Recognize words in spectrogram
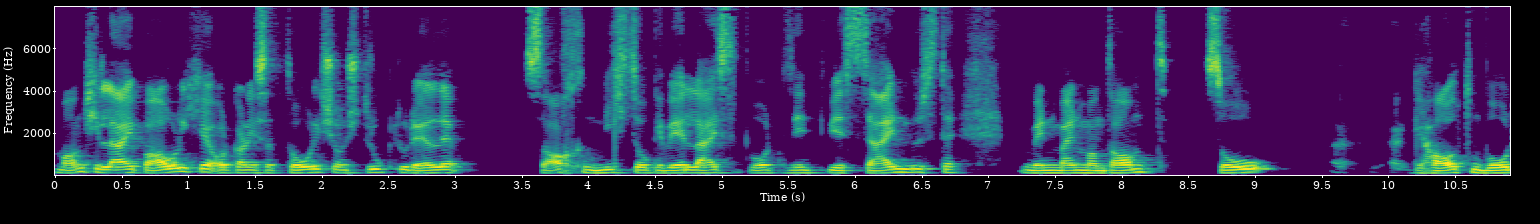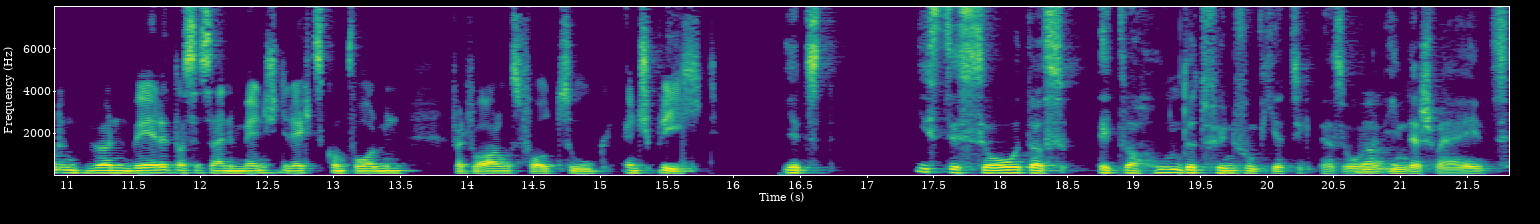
mancherlei bauliche, organisatorische und strukturelle Sachen nicht so gewährleistet worden sind, wie es sein müsste, wenn mein Mandant so äh, gehalten worden wäre, dass es einem menschenrechtskonformen Verwahrungsvollzug entspricht. Jetzt ist es so, dass etwa 145 Personen ja. in der Schweiz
